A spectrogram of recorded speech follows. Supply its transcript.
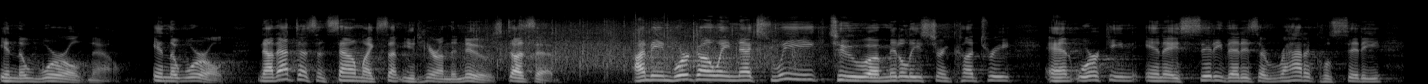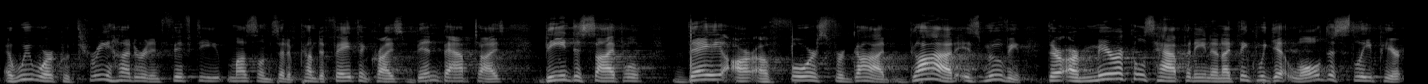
in the world now. In the world. Now, that doesn't sound like something you'd hear on the news, does it? I mean, we're going next week to a Middle Eastern country and working in a city that is a radical city. And we work with 350 Muslims that have come to faith in Christ, been baptized, being discipled. They are a force for God. God is moving. There are miracles happening, and I think we get lulled to sleep here,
